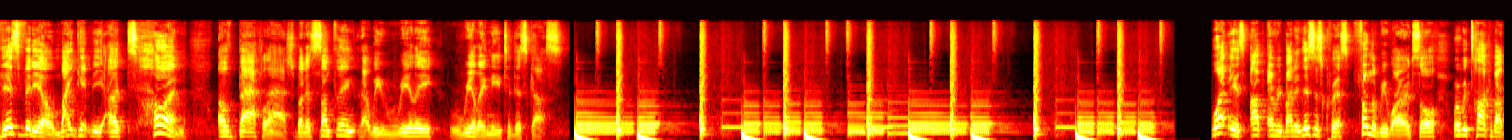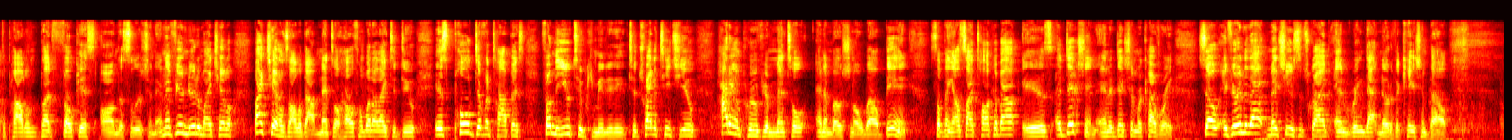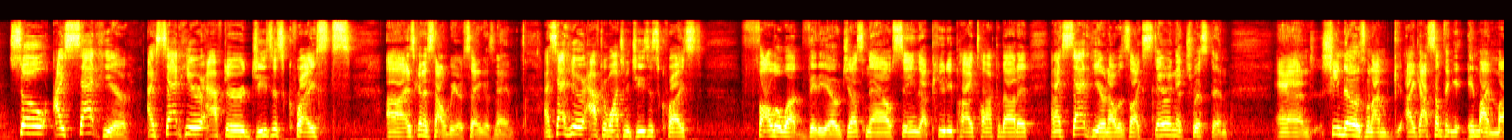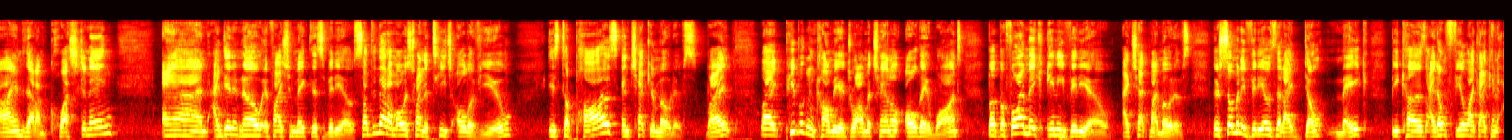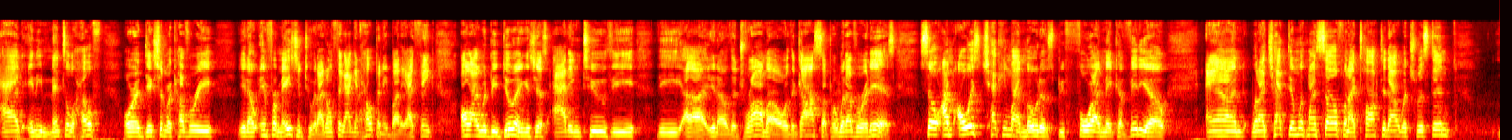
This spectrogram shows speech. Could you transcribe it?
This video might get me a ton of backlash, but it's something that we really, really need to discuss. Is up, everybody? This is Chris from The Rewired Soul, where we talk about the problem, but focus on the solution. And if you're new to my channel, my channel is all about mental health, and what I like to do is pull different topics from the YouTube community to try to teach you how to improve your mental and emotional well-being. Something else I talk about is addiction and addiction recovery. So if you're into that, make sure you subscribe and ring that notification bell. So I sat here, I sat here after Jesus Christ's, uh, it's gonna sound weird saying his name, I sat here after watching Jesus Christ follow-up video just now, seeing that PewDiePie talked about it, and I sat here and I was like staring at Tristan, and she knows when I'm, I got something in my mind that I'm questioning, and I didn't know if I should make this video. Something that I'm always trying to teach all of you is to pause and check your motives, right? Like, people can call me a drama channel all they want, but before I make any video, I check my motives. There's so many videos that I don't make because I don't feel like I can add any mental health or addiction recovery you know, information to it. I don't think I can help anybody. I think all I would be doing is just adding to the, the uh, you know, the drama or the gossip or whatever it is. So I'm always checking my motives before I make a video. And when I checked in with myself, when I talked it out with Tristan,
